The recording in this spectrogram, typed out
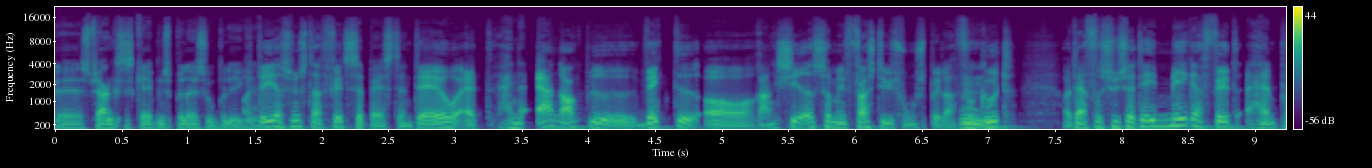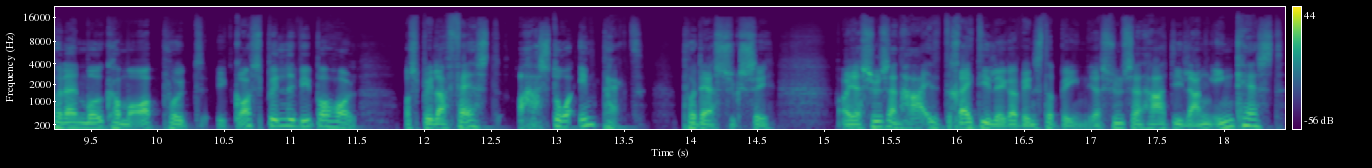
øh, chanceskabende spiller i Superligaen. Og det, jeg synes, der er fedt, Sebastian, det er jo, at han er nok blevet vægtet og rangeret som en første divisionsspiller for mm. godt. Og derfor synes jeg, det er mega fedt, at han på en eller anden måde kommer op på et, et godt spillende Viborg-hold og spiller fast og har stor impact på deres succes. Og jeg synes, han har et rigtig lækkert venstreben. Jeg synes, han har de lange indkast.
